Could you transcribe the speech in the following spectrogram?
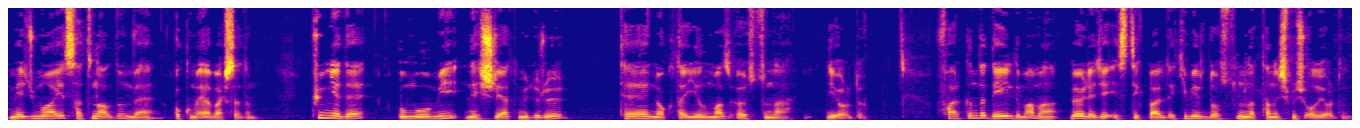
Mecmuayı satın aldım ve okumaya başladım. Künye'de Umumi Neşriyat Müdürü T. Yılmaz Öztuna diyordu. Farkında değildim ama böylece istikbaldeki bir dostumla tanışmış oluyordum.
